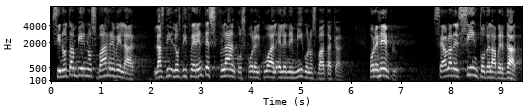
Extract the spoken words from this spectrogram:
sino también nos va a revelar los diferentes flancos por el cual el enemigo nos va a atacar. Por ejemplo, se habla del cinto de la verdad,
